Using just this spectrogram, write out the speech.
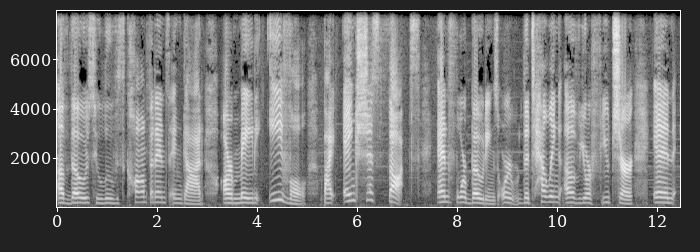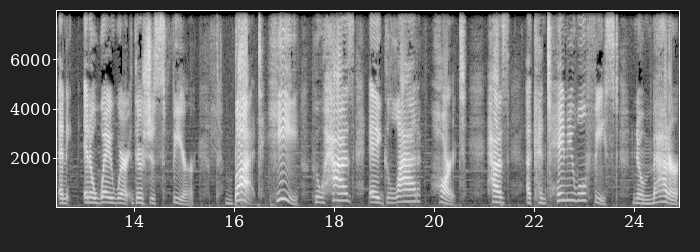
of those who lose confidence in God are made evil by anxious thoughts and forebodings or the telling of your future in an in a way where there's just fear. But he who has a glad heart has a continual feast no matter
